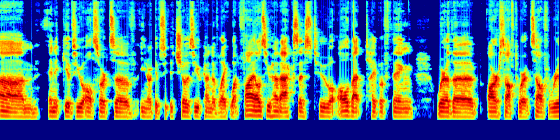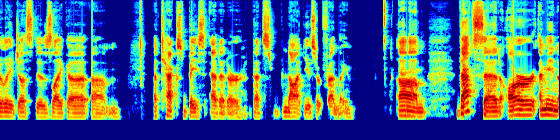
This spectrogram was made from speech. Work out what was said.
Um, and it gives you all sorts of you know gives it shows you kind of like what files you have access to all that type of thing where the R software itself really just is like a um, a text based editor that's not user friendly um, that said R I mean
